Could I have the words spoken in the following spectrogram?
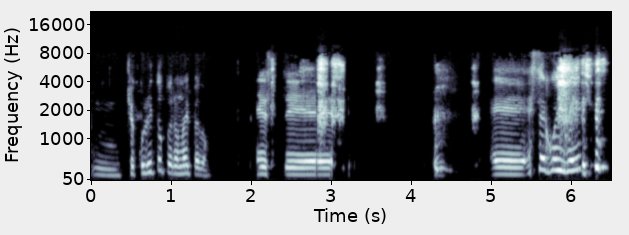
Mm, checulito, pero no hay pedo. Este. Eh, ese güey, güey,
